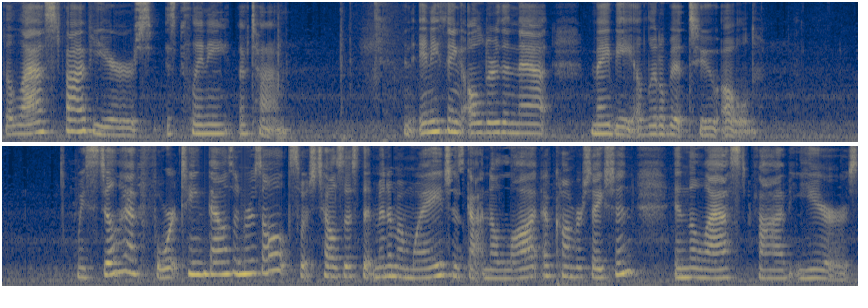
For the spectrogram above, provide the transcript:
the last five years is plenty of time. And anything older than that may be a little bit too old. We still have 14,000 results, which tells us that minimum wage has gotten a lot of conversation in the last five years.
